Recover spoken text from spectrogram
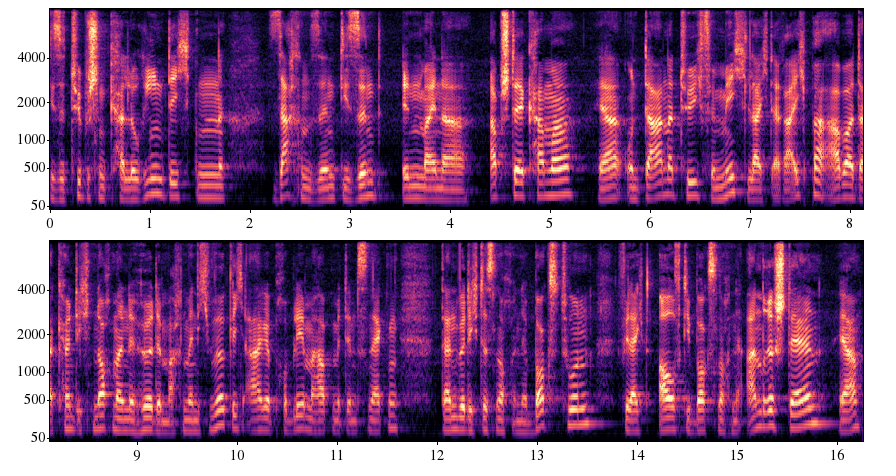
diese typischen kaloriendichten Sachen sind, die sind in meiner Abstellkammer, ja, und da natürlich für mich leicht erreichbar, aber da könnte ich nochmal eine Hürde machen. Wenn ich wirklich arge Probleme habe mit dem Snacken, dann würde ich das noch in eine Box tun, vielleicht auf die Box noch eine andere stellen, ja,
